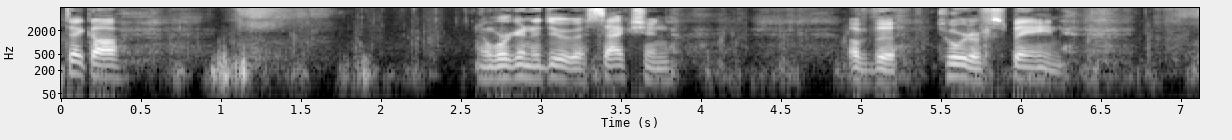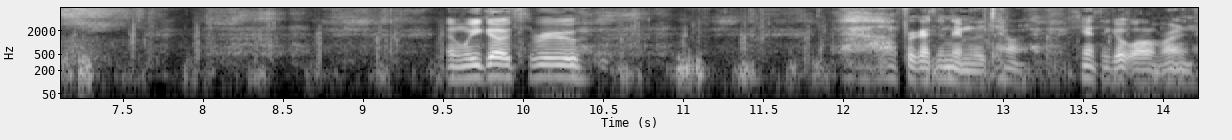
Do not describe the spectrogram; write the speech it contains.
Take off. And we're going to do a section of the Tour of Spain. And we go through, I forgot the name of the town. I can't think of it while I'm running.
